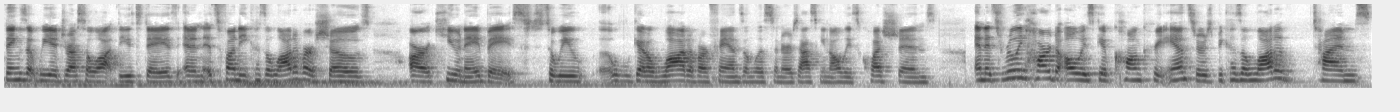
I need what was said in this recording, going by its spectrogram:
things that we address a lot these days and it's funny because a lot of our shows are Q&A based. So we uh, get a lot of our fans and listeners asking all these questions. And it's really hard to always give concrete answers because a lot of times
